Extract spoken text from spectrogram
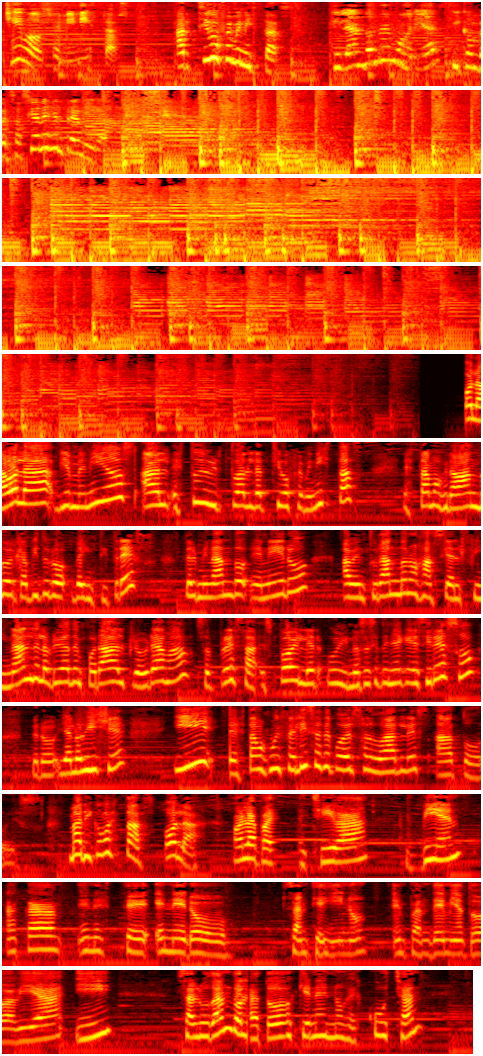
Archivos feministas. Archivos feministas. Hilando memorias y conversaciones entre amigas. Hola, hola, bienvenidos al estudio virtual de archivos feministas. Estamos grabando el capítulo 23, terminando enero, aventurándonos hacia el final de la primera temporada del programa. Sorpresa, spoiler, uy, no sé si tenía que decir eso, pero ya lo dije. Y estamos muy felices de poder saludarles a todos. Mari, ¿cómo estás? Hola. Hola, Panchiva. Bien, acá en este enero santiaguino en pandemia todavía y saludando a todos quienes nos escuchan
